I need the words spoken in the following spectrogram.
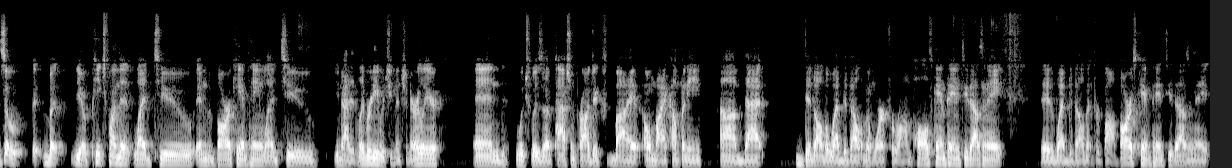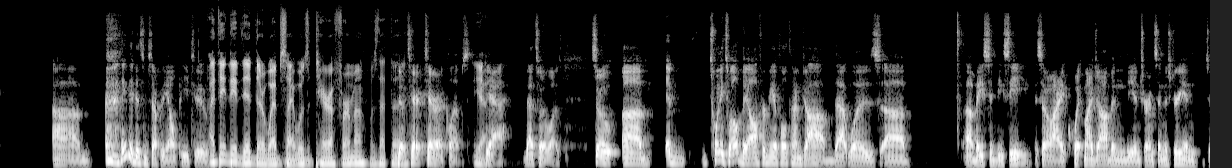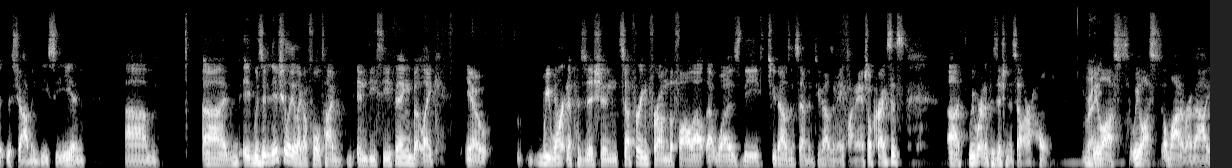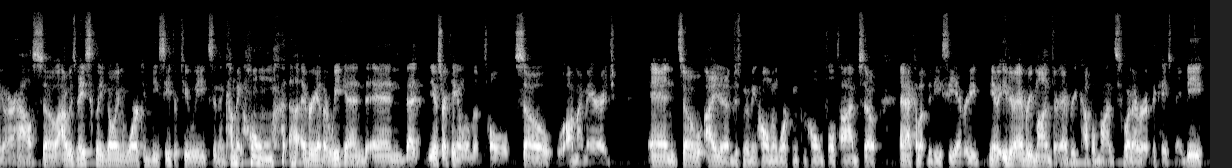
so, but you know, Peach Pundit led to, and the Barr campaign led to United Liberty, which you mentioned earlier, and which was a passion project by owned by a company um, that did all the web development work for Ron Paul's campaign in 2008. Did web development for Bob Barr's campaign in 2008. Um, I think they did some stuff for the LP too. I think they did their website. What was it Terra Firma? Was that the Terra, Terra Eclipse. Yeah. yeah, that's what it was. So, um, in 2012, they offered me a full time job that was uh, uh, based in DC. So I quit my job in the insurance industry and took this job in DC. And um, uh, it was initially like a full time in DC thing, but like you know, we weren't in a position suffering from the fallout that was the 2007 2008 financial crisis. Uh, we weren't in a position to sell our home right. we lost we lost a lot of our value on our house. So I was basically going to work in DC for two weeks and then coming home uh, every other weekend, and that you know started taking a little bit of toll. So on my marriage, and so I ended up just moving home and working from home full time. So and I come up to DC every you know either every month or every couple months, whatever the case may be.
